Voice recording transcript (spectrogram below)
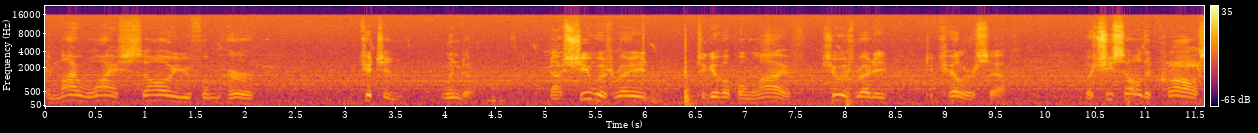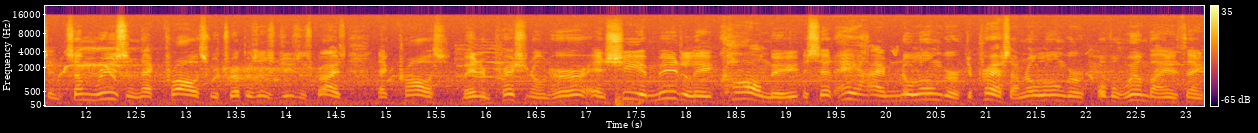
and my wife saw you from her kitchen window. Now she was ready to give up on life. She was ready to kill herself. But she saw the cross, and some reason that cross, which represents Jesus Christ, that cross made an impression on her, and she immediately called me and said, hey, I'm no longer depressed. I'm no longer overwhelmed by anything.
